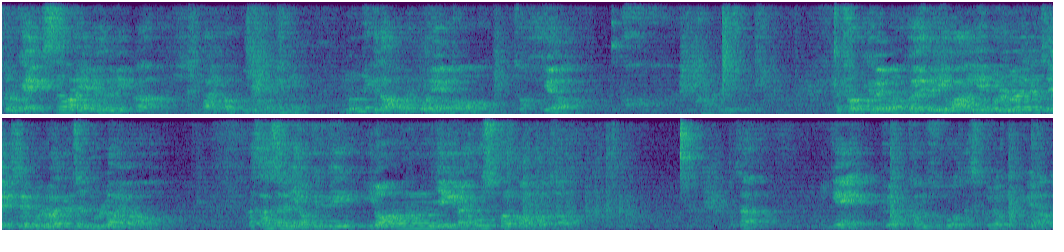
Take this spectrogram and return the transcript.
저렇게 X, Y를 해놓으니까 Y가 뭐죠, 선생님? 이런 얘기 나오는 거예요. 저 그게요. 되죠. 저렇게 외워놓고 애들이 Y에 뭘 넣어야 될지 X에 뭘 넣어야 될지 몰라요. 그러니까 사실은 이렇게 피- 이런 얘기를 하고 싶었던 거죠. 자, 이게 그 역함수고 다시 그려볼게요.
